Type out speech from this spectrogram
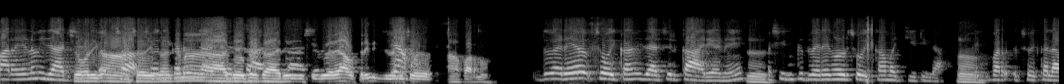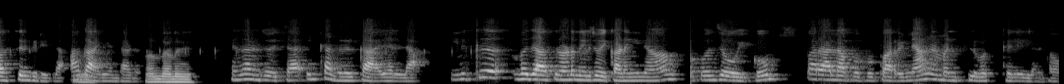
പറയണം വിചാരിച്ചു. ചോദിക്കാൻ ഇതുവരെ ചോദിക്കാൻ വിചാരിച്ചൊരു കാര്യമാണ്. ഉം. പക്ഷെ എനിക്ക് ഇതുവരെ നിങ്ങളോട് ചോദിക്കാൻ പറ്റിയിട്ടില്ല. എനിക്ക് ചോദിക്കാൻ അവസരം കിട്ടിയിട്ടില്ല. ആ കാര്യം എന്താണ്? എന്താണ്? ചോദിച്ചാൽ എനിക്ക് അങ്ങനെ ഒരു കാര്യമല്ല എനിക്ക് ബജാസിനോട് ജാസിനോട് എന്തെങ്കിലും ചോദിക്കുകയാണെങ്കിൽ ഞാൻ അപ്പം ചോദിക്കും. പറയാല്ല അപ്പൊ പറയും. ഞാൻ അങ്ങനെ മനസ്സിൽ വെക്കലില്ല കേട്ടോ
